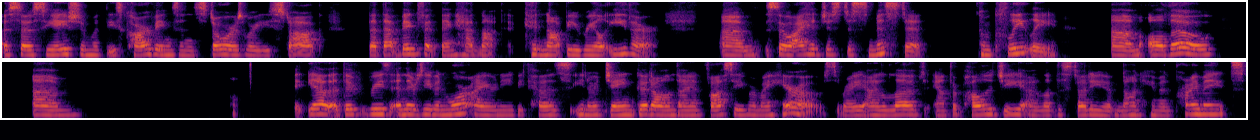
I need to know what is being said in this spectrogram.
association with these carvings in stores where you stop that that Bigfoot thing had not could not be real either. Um, so I had just dismissed it completely. Um, although, um, yeah, the reason, and there's even more irony because you know Jane Goodall and Dian Fossey were my heroes, right? I loved anthropology. I loved the study of non-human primates.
